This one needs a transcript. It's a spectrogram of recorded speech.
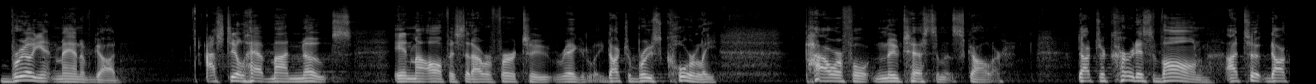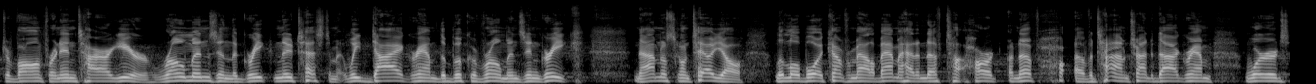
Brilliant man of God. I still have my notes in my office that I refer to regularly. Dr. Bruce Corley, powerful New Testament scholar. Dr. Curtis Vaughan, I took Dr. Vaughan for an entire year. Romans in the Greek New Testament. We diagrammed the book of Romans in Greek. Now I'm just going to tell y'all, little old boy come from Alabama had enough t- hard, enough of a time trying to diagram words,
